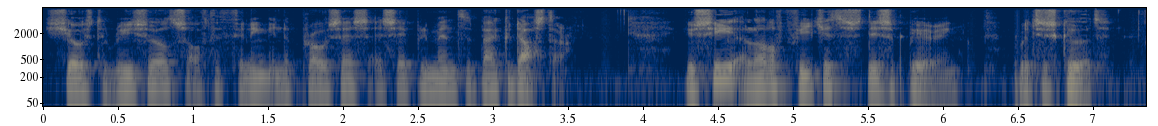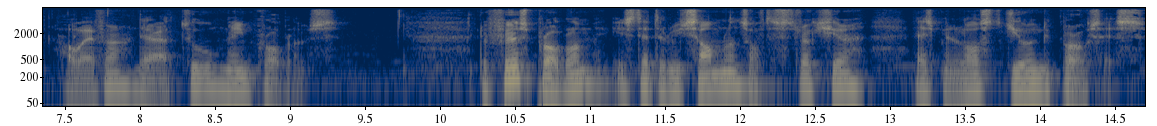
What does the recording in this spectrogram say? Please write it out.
shows the results of the thinning in the process as implemented by Kadaster. You see a lot of features disappearing, which is good. However, there are two main problems. The first problem is that the resemblance of the structure has been lost during the process.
